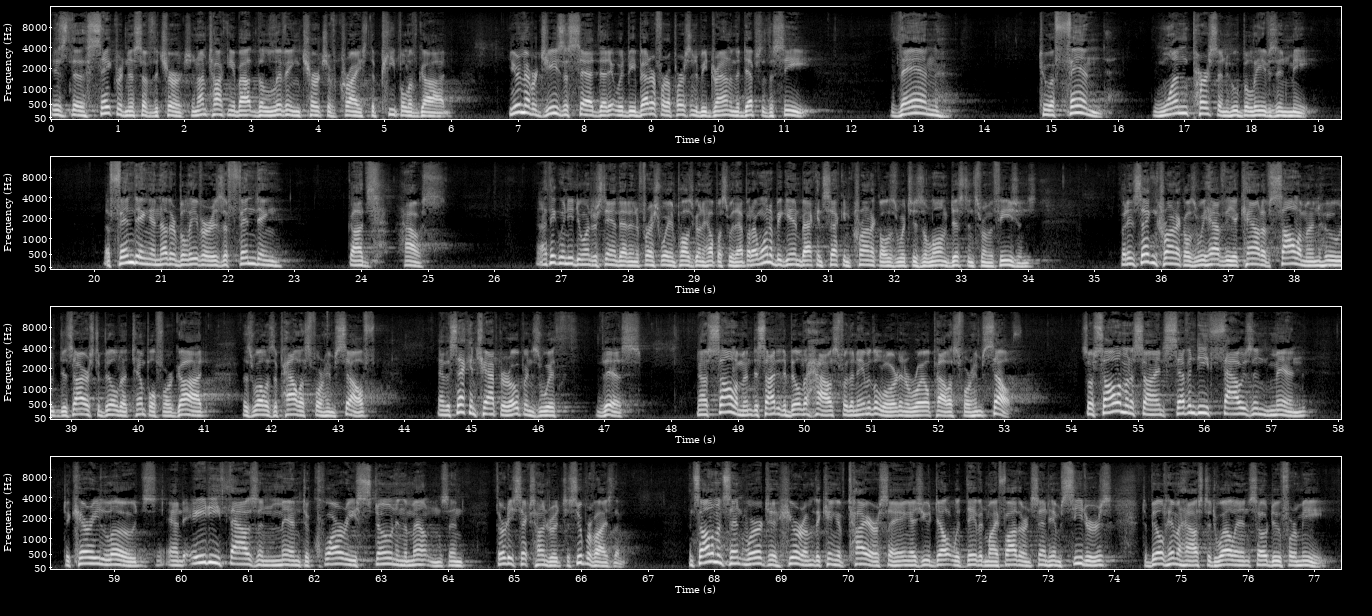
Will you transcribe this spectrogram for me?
is the sacredness of the church. And I'm talking about the living church of Christ, the people of God. You remember Jesus said that it would be better for a person to be drowned in the depths of the sea than to offend one person who believes in me. Offending another believer is offending God's house. I think we need to understand that in a fresh way, and Paul's going to help us with that. But I want to begin back in Second Chronicles, which is a long distance from Ephesians. But in Second Chronicles, we have the account of Solomon who desires to build a temple for God as well as a palace for himself. And the second chapter opens with this. Now Solomon decided to build a house for the name of the Lord and a royal palace for himself. So Solomon assigned 70,000 men to carry loads and 80,000 men to quarry stone in the mountains and 3,600 to supervise them. And Solomon sent word to Huram, the king of Tyre, saying, As you dealt with David my father and sent him cedars to build him a house to dwell in, so do for me.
